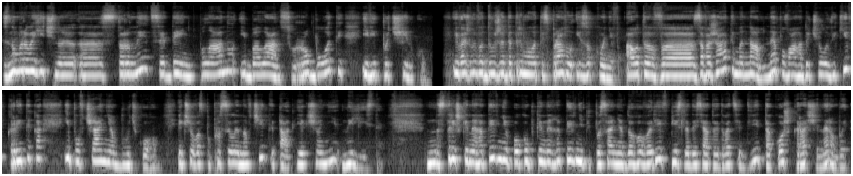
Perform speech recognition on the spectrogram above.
З нумерологічної е, сторони це день плану і балансу, роботи і відпочинку. І важливо дуже дотримуватись правил і законів. А от в заважатиме нам неповага до чоловіків, критика і повчання будь-кого. Якщо вас попросили навчити, так, якщо ні, не лізьте. Стрижки негативні, покупки негативні, підписання договорів після 10.22 також краще не робити.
